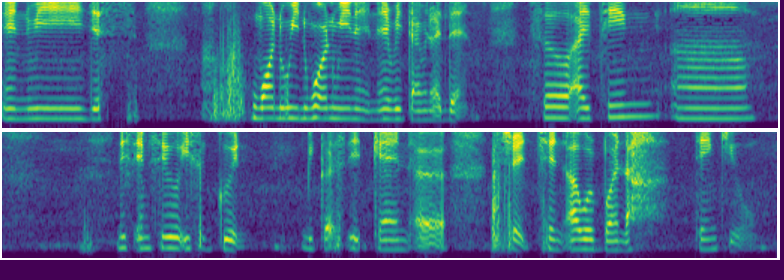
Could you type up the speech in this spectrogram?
and we just uh, one win one win and every time like that. So I think uh, this MCO is a good because it can uh, strengthen our bond lah. Thank you.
